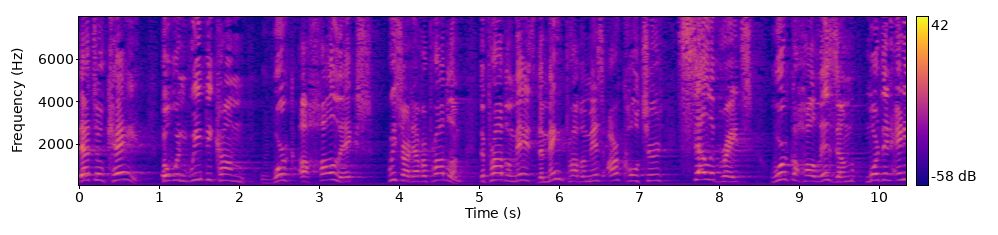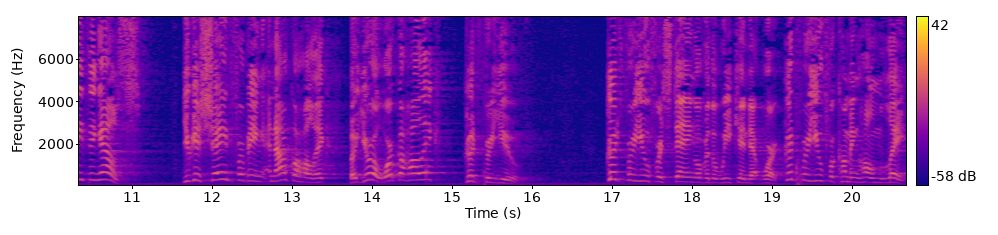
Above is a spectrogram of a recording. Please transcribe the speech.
That's okay. But when we become workaholics, we start to have a problem. The problem is, the main problem is our culture celebrates workaholism more than anything else. You get shamed for being an alcoholic, but you're a workaholic? Good for you. Good for you for staying over the weekend at work. Good for you for coming home late.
